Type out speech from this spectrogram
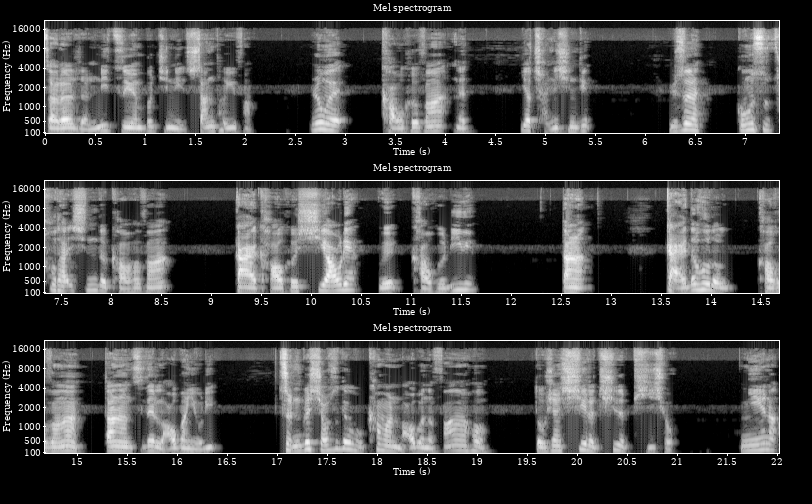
找了人力资源部经理商讨一番，认为考核方案呢要重新定。于是呢，公司出台新的考核方案，改考核销量为考核利润。当然，改动后的考核方案当然只对老板有利。整个销售队伍看完老板的方案后，都像泄了气的皮球，蔫了。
